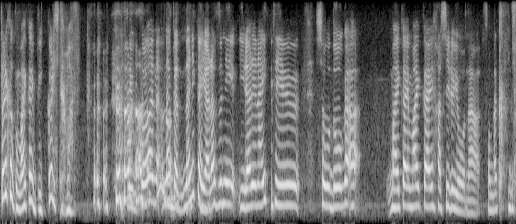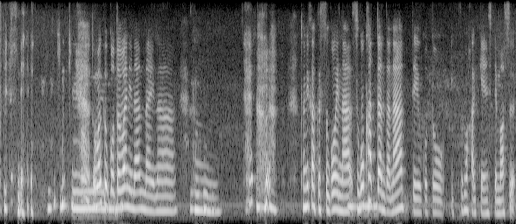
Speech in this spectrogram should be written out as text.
とにかく毎回びっくりしてます。でななんか何かやらずにいられないっていう衝動が毎回毎回走るようなそんな感じですね。うまく言葉になんないな。うんとにかくすごいなすごかったんだなっていうことをいつも発見してます。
